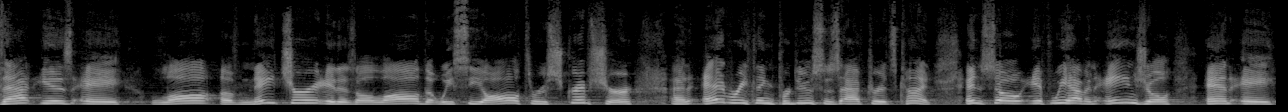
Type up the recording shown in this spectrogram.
That is a law of nature. It is a law that we see all through Scripture, and everything produces after its kind. And so, if we have an angel and a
